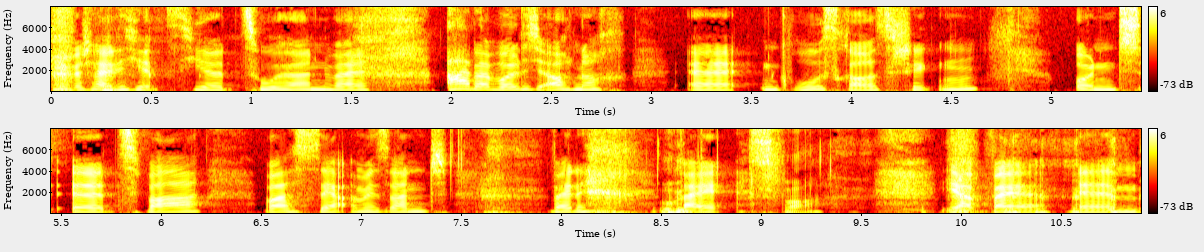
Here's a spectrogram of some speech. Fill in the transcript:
die wahrscheinlich jetzt hier zuhören, weil, ah, da wollte ich auch noch äh, einen Gruß rausschicken. Und äh, zwar war es sehr amüsant bei, der, Und bei, zwar. ja, bei, ähm,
